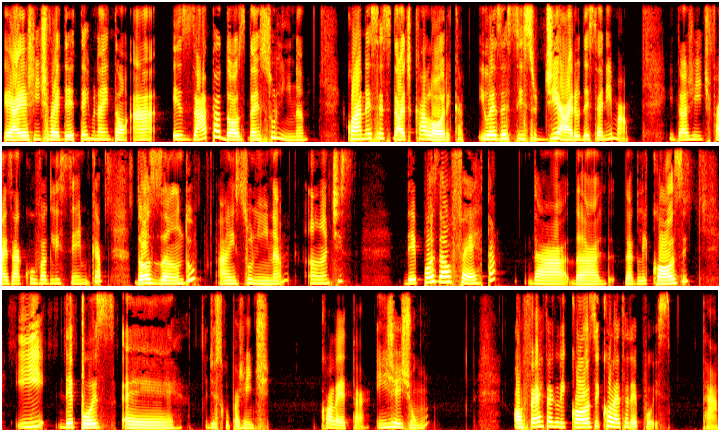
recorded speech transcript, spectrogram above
E aí a gente vai determinar então a exata dose da insulina, com a necessidade calórica e o exercício diário desse animal. Então a gente faz a curva glicêmica dosando a insulina antes, depois da oferta da, da, da glicose e depois, é, desculpa, a gente coleta em jejum oferta a glicose e coleta depois, tá?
